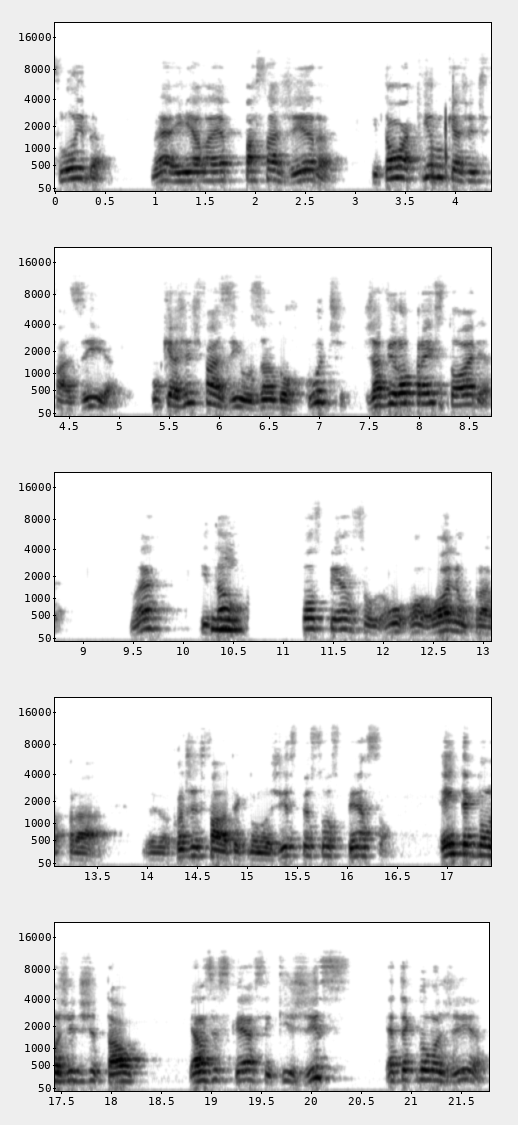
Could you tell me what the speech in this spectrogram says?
fluida né? e ela é passageira. Então, aquilo que a gente fazia, o que a gente fazia usando Orkut, já virou pré-história. Não é? Então, pessoas pensam, olham para. Quando a gente fala tecnologia, as pessoas pensam em tecnologia digital. Elas esquecem que GIS é tecnologia.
